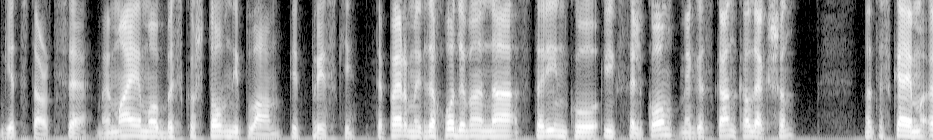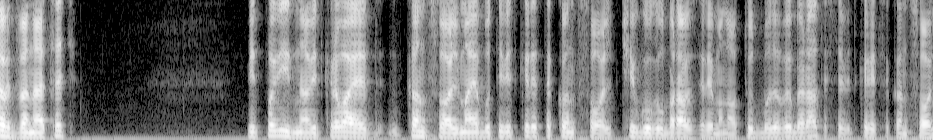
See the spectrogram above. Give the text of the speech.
get start. Все. Ми маємо безкоштовний план підписки. Тепер ми заходимо на сторінку Pixel.com Megascan Collection. Натискаємо F12. Відповідно, відкриває консоль, має бути відкрита консоль. Чи в Google браузері воно тут буде вибиратися, відкриється консоль.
